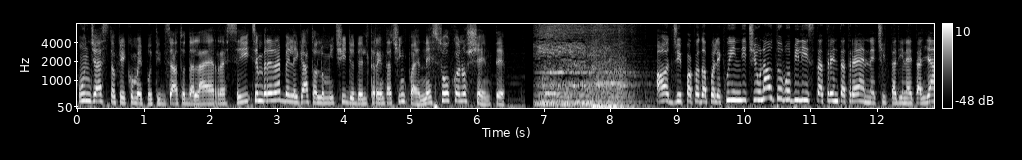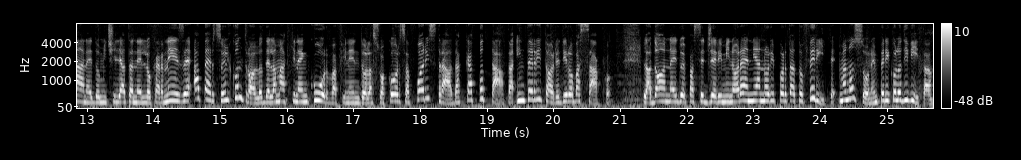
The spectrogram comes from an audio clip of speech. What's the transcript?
un gesto che, come ipotizzato dalla RSI, sembrerebbe legato all'omicidio del 35enne suo conoscente. Oggi, poco dopo le 15, un automobilista 33enne, cittadina italiana e domiciliata nel Locarnese, ha perso il controllo della macchina in curva, finendo la sua corsa fuori strada cappottata in territorio di Robassacco. La donna e i due passeggeri minorenni hanno riportato ferite, ma non sono in pericolo di vita.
